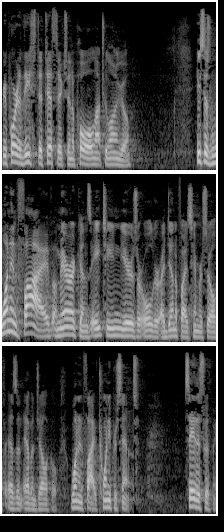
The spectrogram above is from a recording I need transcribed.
reported these statistics in a poll not too long ago. He says one in five Americans 18 years or older identifies him or herself as an evangelical. One in five, 20%. Say this with me.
